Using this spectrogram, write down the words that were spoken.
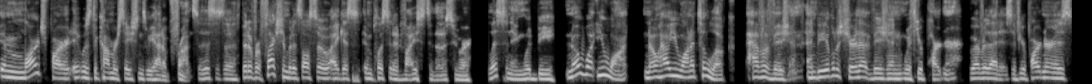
in large part, it was the conversations we had up front. So this is a bit of reflection, but it's also, I guess, implicit advice to those who are listening would be know what you want, know how you want it to look, have a vision and be able to share that vision with your partner, whoever that is. If your partner is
